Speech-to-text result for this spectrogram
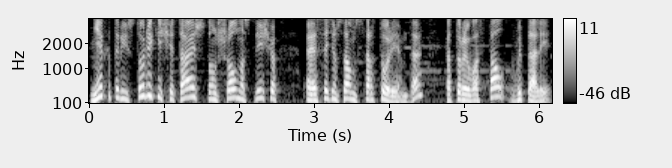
Некоторые историки считают, что он шел навстречу э, с этим самым Сарторием, да, который восстал в Италии.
